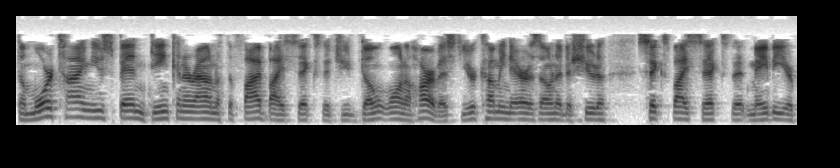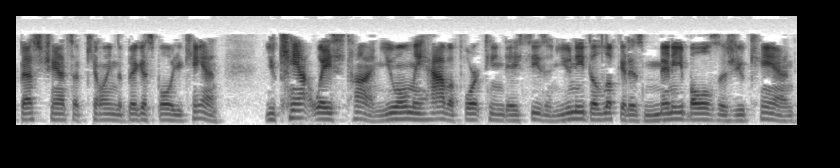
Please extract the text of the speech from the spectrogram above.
The more time you spend dinking around with the five by six that you don't want to harvest, you're coming to Arizona to shoot a six by six that may be your best chance of killing the biggest bull you can. You can't waste time. You only have a 14 day season. You need to look at as many bulls as you can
